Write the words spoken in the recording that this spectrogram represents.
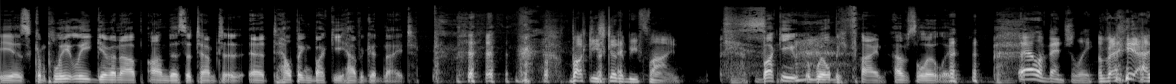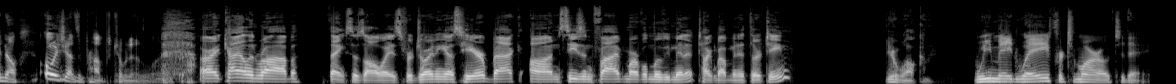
He is completely given up on this attempt at, at helping Bucky have a good night. Bucky's going to be fine. Bucky will be fine. Absolutely. Well, eventually. But, yeah, I know. Always got some problems coming down the line. but- All right, Kyle and Rob, thanks as always for joining us here back on season five Marvel Movie Minute, talking about minute 13. You're welcome. We made way for tomorrow today.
